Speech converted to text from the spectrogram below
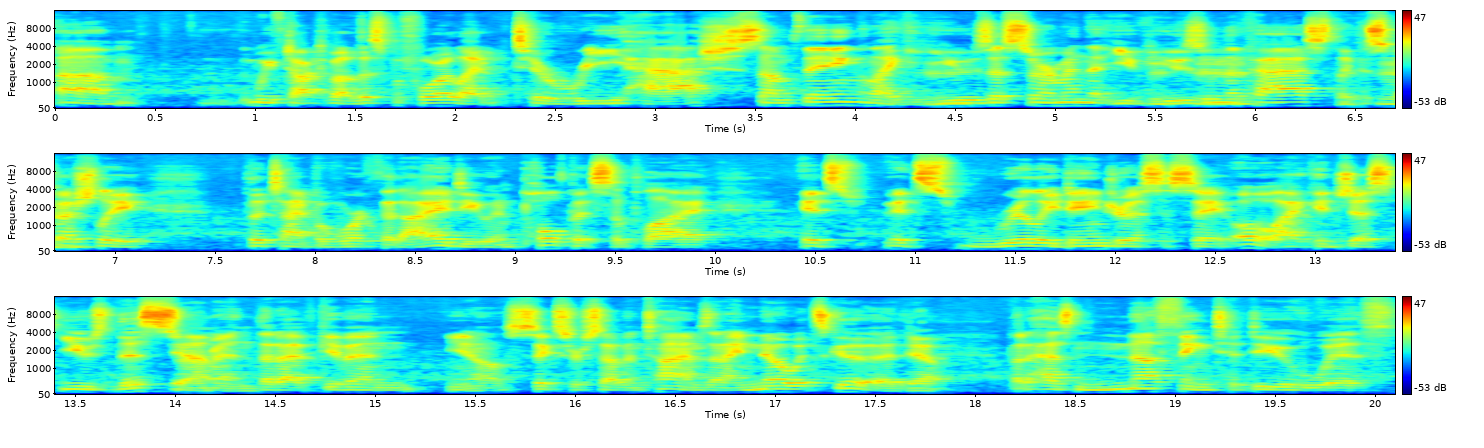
um, we've talked about this before like to rehash something like Mm-hmm. use a sermon that you've used in the past like especially the type of work that i do in pulpit supply it's it's really dangerous to say oh i could just use this Yeah. sermon that i've given you know six or seven times and i know it's good Yeah. but it has nothing to do with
